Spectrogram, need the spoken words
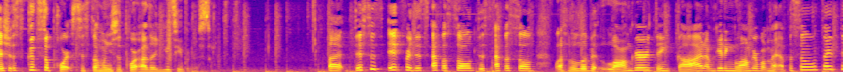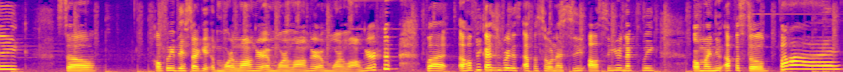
it's just good support system when you support other YouTubers. But this is it for this episode. This episode was a little bit longer. Thank God. I'm getting longer with my episodes, I think. So hopefully they start getting more longer and more longer and more longer. but I hope you guys enjoyed this episode and I see I'll see you next week on my new episode. Bye.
